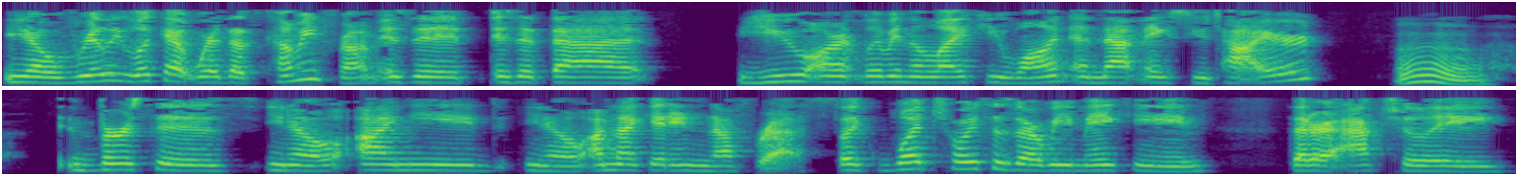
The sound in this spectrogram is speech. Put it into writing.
you know, really look at where that's coming from. Is it, is it that you aren't living the life you want and that makes you tired? Mm. Versus, you know, I need, you know, I'm not getting enough rest. Like what choices are we making that are actually,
